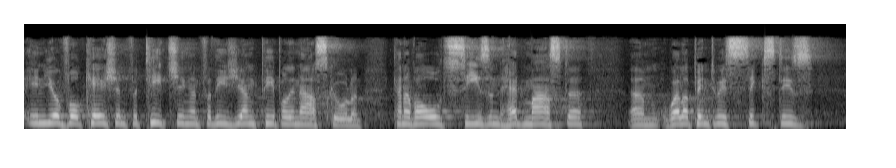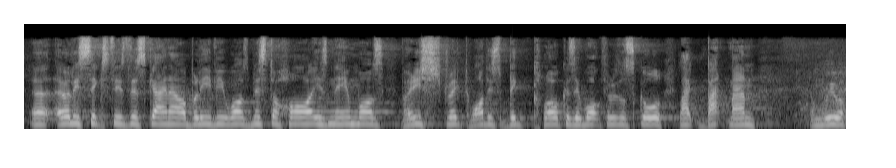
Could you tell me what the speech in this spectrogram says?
in your vocation for teaching and for these young people in our school, and kind of old seasoned headmaster, um, well up into his 60s, uh, early 60s, this guy now, I believe he was, Mr. Haw, his name was, very strict, wore this big cloak as he walked through the school like Batman. And we were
